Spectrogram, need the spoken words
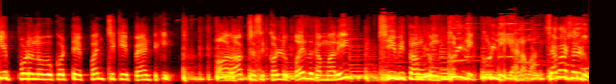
ఇప్పుడు నువ్వు కొట్టే పంచికి ప్యాంట్కి ఆ రాక్షసి కళ్ళు బయలు కమ్మాలి జీవితాంతం కుళ్ళి కుళ్ళి ఏడవాలి. శభాషలుడు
